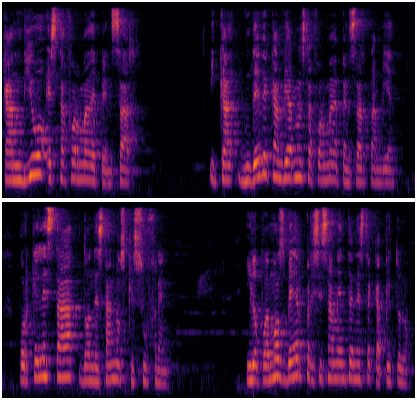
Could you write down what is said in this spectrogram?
cambió esta forma de pensar. Y debe cambiar nuestra forma de pensar también. Porque Él está donde están los que sufren. Y lo podemos ver precisamente en este capítulo.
